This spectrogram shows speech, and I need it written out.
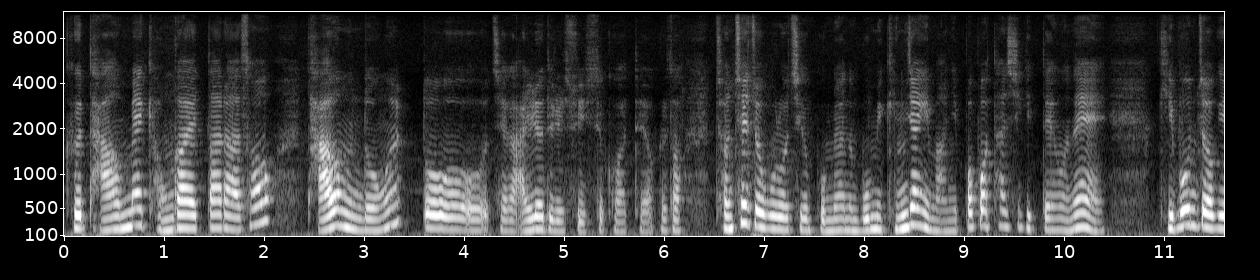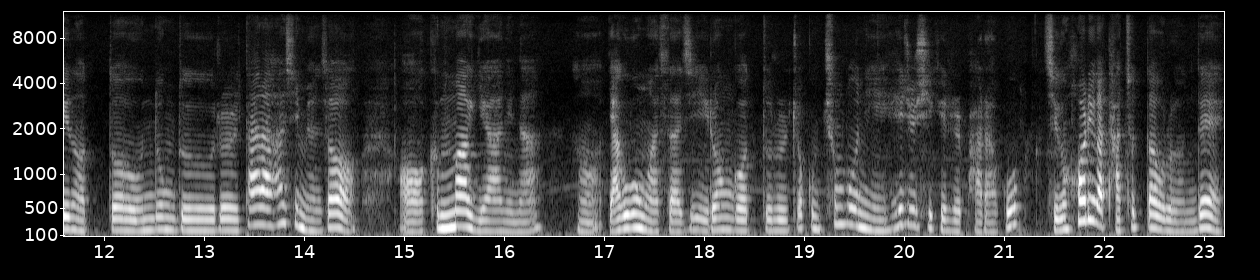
그 다음에 경과에 따라서 다음 운동을 또 제가 알려드릴 수 있을 것 같아요. 그래서 전체적으로 지금 보면은 몸이 굉장히 많이 뻣뻣하시기 때문에 기본적인 어떤 운동들을 따라 하시면서 어, 근막 이완이나 어, 야구공 마사지 이런 것들을 조금 충분히 해주시기를 바라고 지금 허리가 다쳤다고 그러는데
